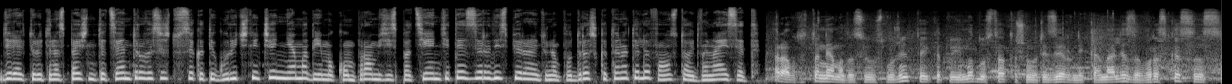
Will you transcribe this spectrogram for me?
Директорите на спешните центрове също са категорични, че няма да има компромиси с пациентите заради спирането на поддръжката на телефон 112. Работата няма да се усложни, тъй като има достатъчно резервни канали за връзка с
